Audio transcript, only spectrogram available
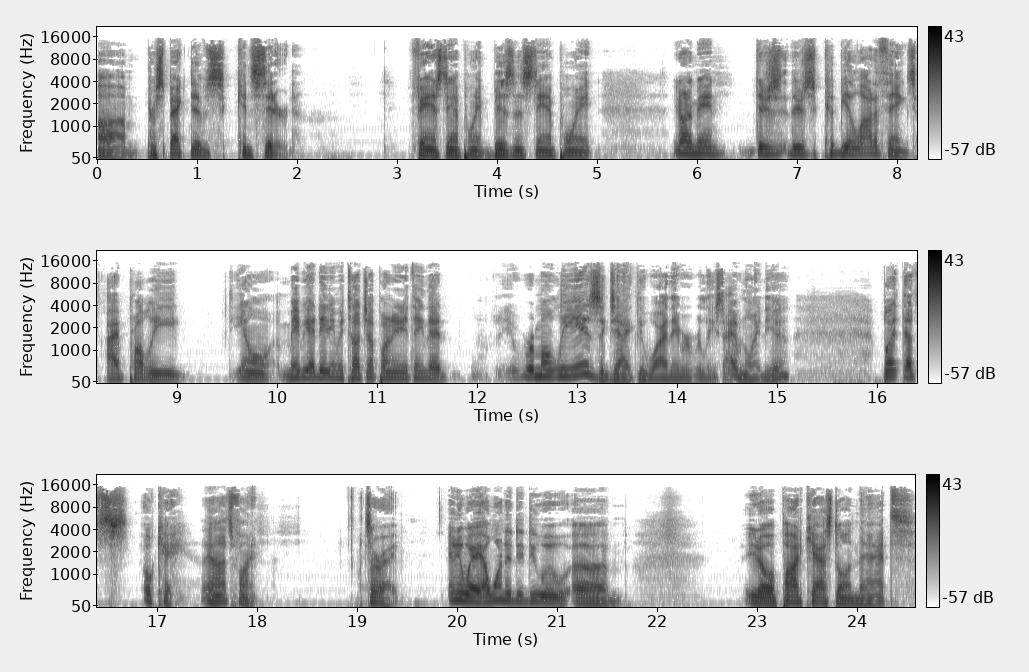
um, perspectives considered. Fan standpoint, business standpoint. You know what I mean? There's there's could be a lot of things. I probably you know, maybe I didn't even touch up on anything that remotely is exactly why they were released. I have no idea. But that's okay. Yeah, that's fine. It's all right. Anyway, I wanted to do a, um, you know, a podcast on that,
